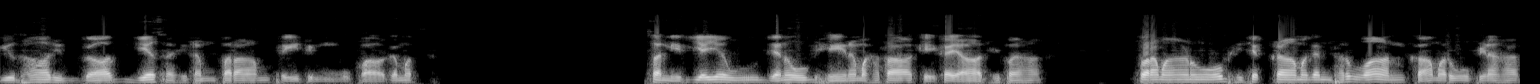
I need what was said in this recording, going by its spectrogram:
युधादिद्वाद्यसहितम् पराम् प्रीतिम् उपागमत्। स निर्ययौ जनौघेन महता केकयाधिपः परमाणोऽभिचक्रामगन्धर्वान् कामरूपिणः।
